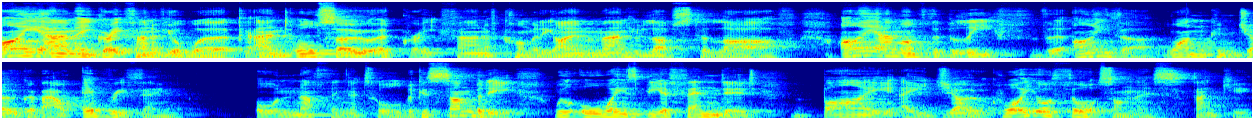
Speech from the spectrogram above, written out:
I am a great fan of your work and also a great fan of comedy. I am a man who loves to laugh. I am of the belief that either one can joke about everything or nothing at all because somebody will always be offended by a joke. What are your thoughts on this? Thank you.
